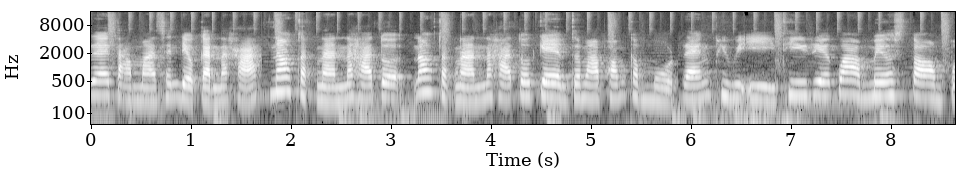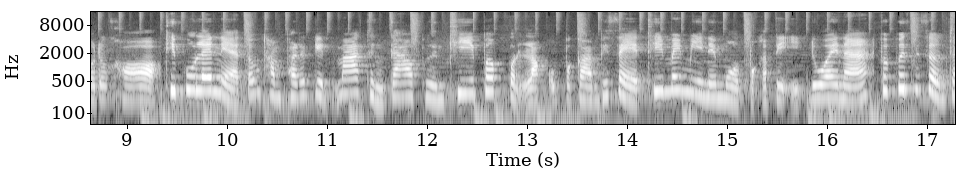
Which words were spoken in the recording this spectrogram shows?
เรื่อยๆ ตามมาเช่นเดียวกันนะคะ นอกจากนั้นนะคะตัวนอกจากนั้นนะคะ ตัวเกมจะมาพร้อมกับโหมดแรง PVE ที่เรียกว่า Maelstrom Protocol ที่ผู้เล่นเนี่ยต้องทำภารกิจมากถึง 9 พื้นที่เพื่อปลดล็อกอุปกรณ์พิเศษที่ไม่มีในโหมดปกติอีกด้วยนะ เพื่อนๆที่สนใจ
